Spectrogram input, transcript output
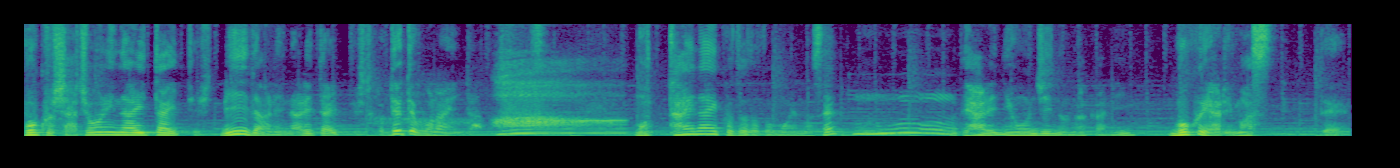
僕社長になりたいっていう人リーダーになりたいっていう人が出てこないんだ。もったいないことだと思いません？やはり日本人の中に僕やりますって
